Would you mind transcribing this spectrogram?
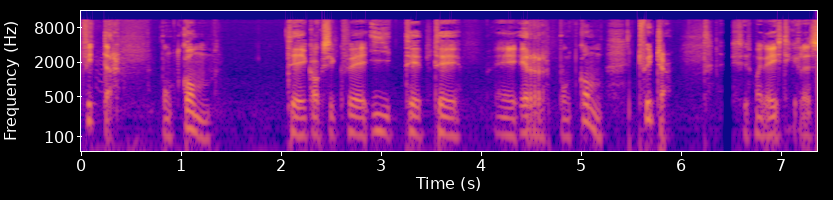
twitter.com, T-kaksikv I-T-T-E-R.com, Twitter, ehk siis ma ei tea, eesti keeles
